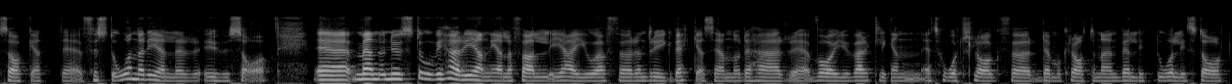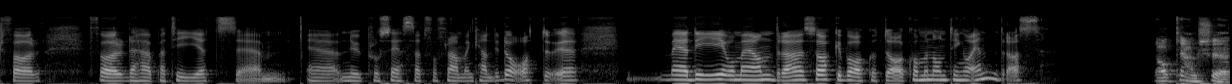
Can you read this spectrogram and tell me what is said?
sak att eh, förstå när det gäller USA. Eh, men nu stod vi här igen i alla fall i Iowa för en dryg vecka sedan och det här eh, var ju verkligen ett hårt slag för Demokraterna, en väldigt dålig start för, för det här partiets nu process att få fram en kandidat. Med det och med andra saker bakåt då, kommer någonting att ändras? Ja, kanske.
